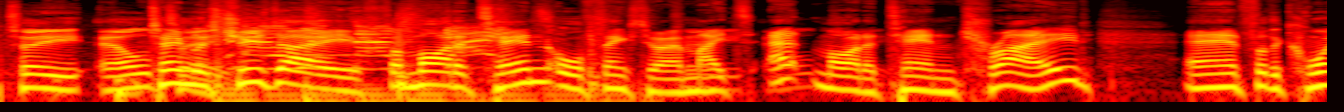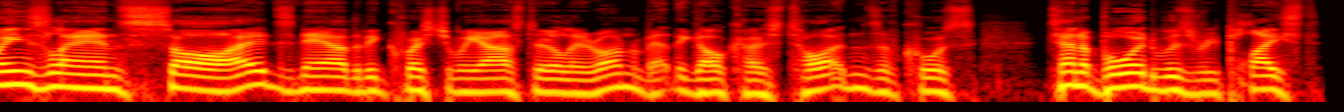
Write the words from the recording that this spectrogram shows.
TLT. Team List Tuesday for Mitre 10, all thanks to our mates at Mitre 10 Trade. And for the Queensland sides, now the big question we asked earlier on about the Gold Coast Titans. Of course, Tanner Boyd was replaced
